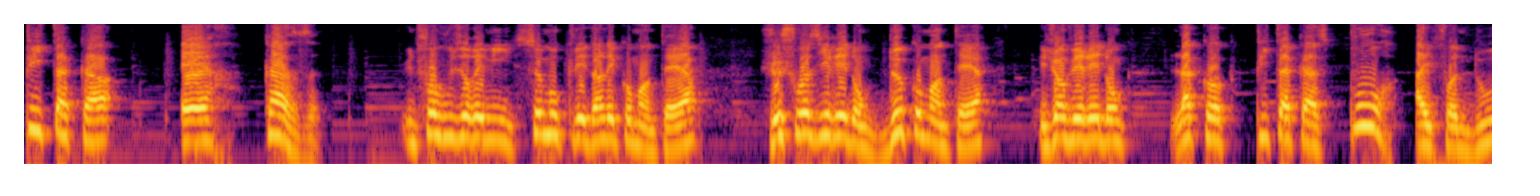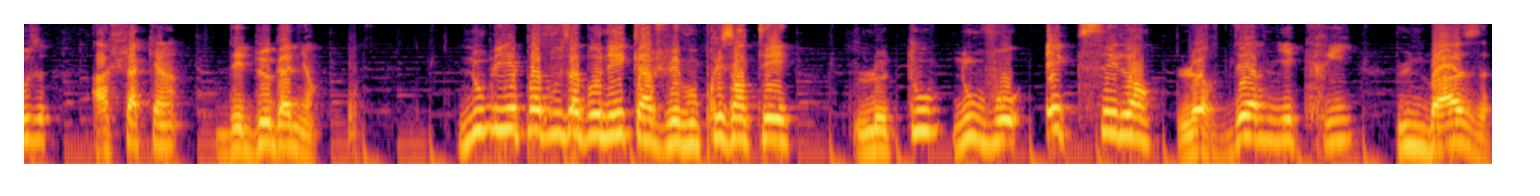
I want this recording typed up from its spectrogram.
Pitaka Air Case. Une fois que vous aurez mis ce mot-clé dans les commentaires, je choisirai donc deux commentaires et j'enverrai donc la coque Pitaka pour iPhone 12 à chacun des deux gagnants. N'oubliez pas de vous abonner car je vais vous présenter le tout nouveau, excellent, leur dernier cri, une base,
